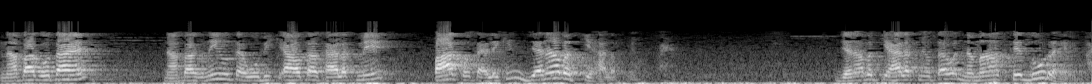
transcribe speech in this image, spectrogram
ناپاک ہوتا ہے؟ ناپاک نہیں ہوتا ہے وہ بھی کیا ہوتا ہے اس حالت میں پاک ہوتا ہے۔ لیکن جنابت کی حالت میں ہوتا ہے۔ جنابت کی حالت میں ہوتا ہے، وہ نماز سے دور رہے گا۔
